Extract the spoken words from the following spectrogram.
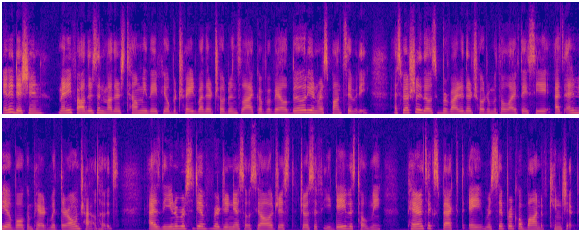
In addition, many fathers and mothers tell me they feel betrayed by their children's lack of availability and responsivity, especially those who provided their children with a life they see as enviable compared with their own childhoods. As the University of Virginia sociologist Joseph E. Davis told me, parents expect a reciprocal bond of kinship,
